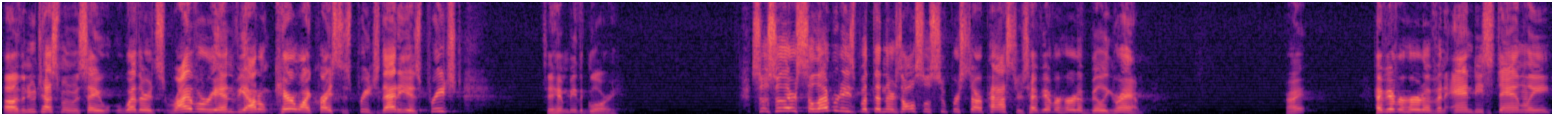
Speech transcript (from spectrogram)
uh, the New Testament would say, whether it's rivalry, envy, I don't care why Christ is preached, that he is preached, to him be the glory. So, so there's celebrities, but then there's also superstar pastors. Have you ever heard of Billy Graham? Right? Have you ever heard of an Andy Stanley,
